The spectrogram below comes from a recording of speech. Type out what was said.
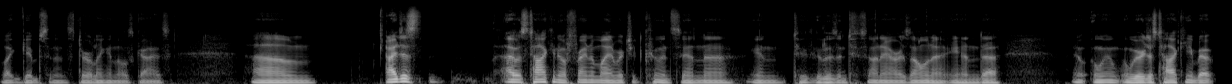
like Gibson and Sterling and those guys. Um, I just I was talking to a friend of mine, Richard Kuntz, in uh, in who lives in Tucson, Arizona, and uh, we were just talking about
